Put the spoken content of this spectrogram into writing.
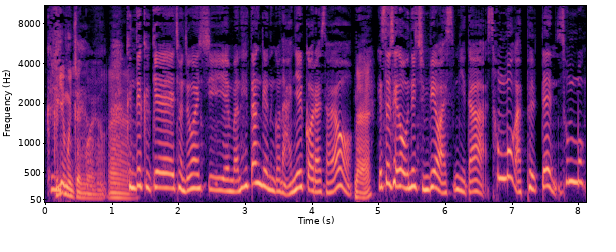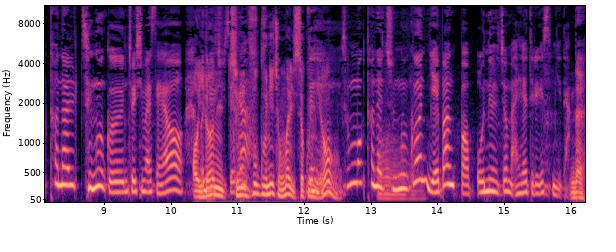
그게 문제인 거예요. 네. 근데 그게 전종환 씨에만 해당되는 건 아닐 거라서요. 네. 그래서 제가 오늘 준비해 왔습니다. 손목 아플 땐 손목 터널 증후군 조심하세요. 어, 이런 증후군이 정말 있었군요. 네, 손목 터널 증후군 예방법 오늘 좀 알려드리겠습니다. 네.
